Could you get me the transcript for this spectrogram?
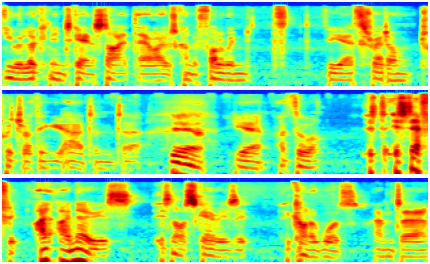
you were looking into getting started there. I was kind of following the uh, thread on Twitter. I think you had, and uh, yeah, yeah. I thought it's it's definitely. I I know it's it's not as scary as it it kind of was, and uh,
